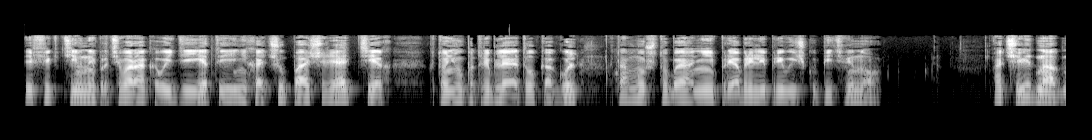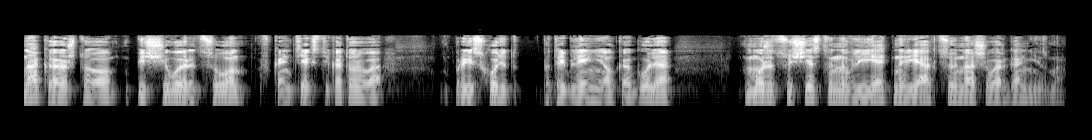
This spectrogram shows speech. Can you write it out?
эффективной противораковой диеты и не хочу поощрять тех, кто не употребляет алкоголь, к тому, чтобы они приобрели привычку пить вино. Очевидно, однако, что пищевой рацион, в контексте которого происходит потребление алкоголя, может существенно влиять на реакцию нашего организма.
